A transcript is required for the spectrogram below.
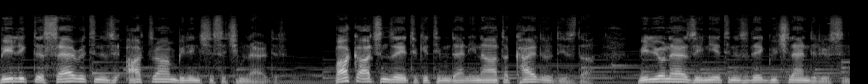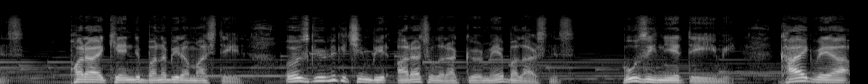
birlikte servetinizi artıran bilinçli seçimlerdir. Bak açınıza tüketimden inata kaydırdığınızda, milyoner zihniyetinizi de güçlendirirsiniz. Parayı kendi bana bir amaç değil, özgürlük için bir araç olarak görmeye balarsınız. Bu zihniyet deyimi, kaygı veya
